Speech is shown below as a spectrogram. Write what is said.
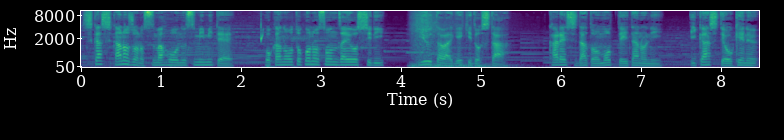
しかし彼女のスマホを盗み見て、他の男の存在を知り、ユータは激怒した。彼氏だと思っていたのに、生かしておけぬ。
